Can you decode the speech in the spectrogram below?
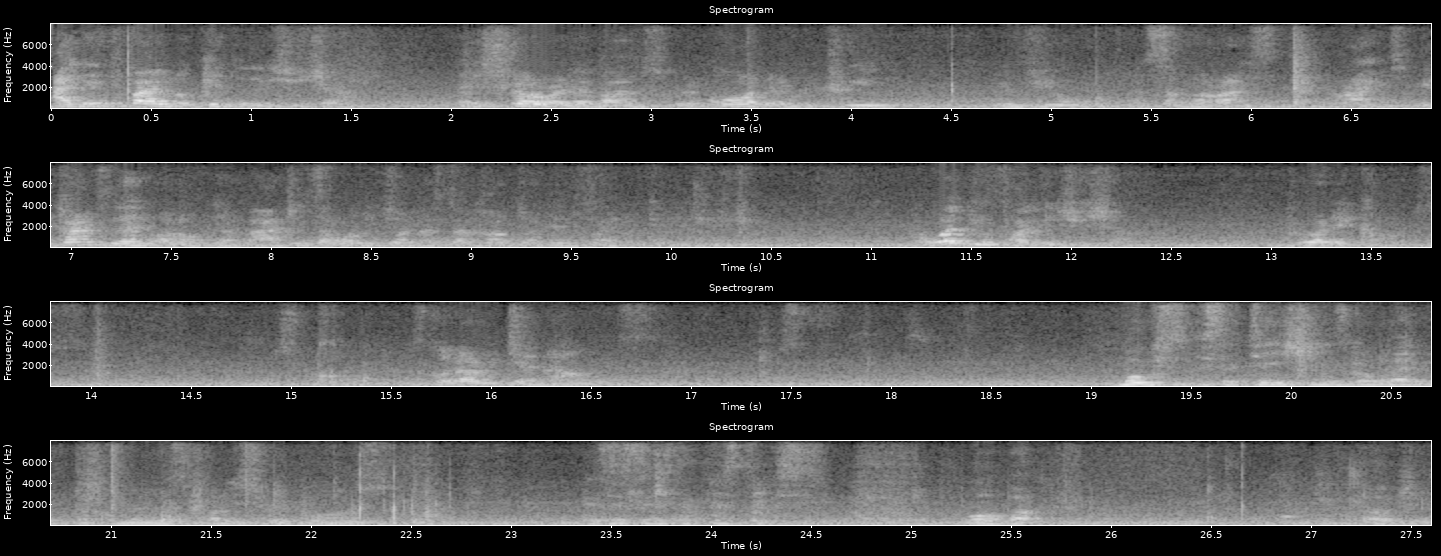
Identify and locate the literature, ensure relevance, record and retrieve, review and summarize and write. We can't learn all of them, but at least I want you to understand how to identify and locate where do you find literature? Scho- scholarly journals, books, dissertations, government documents, policy reports, existing statistics, World Bank. Okay.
